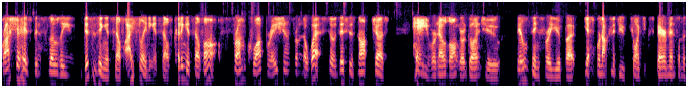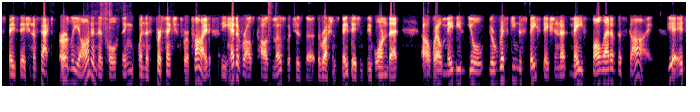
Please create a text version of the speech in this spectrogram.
Russia has been slowly distancing itself, isolating itself, cutting itself off from cooperation from the West. So this is not just, hey, we're no longer going to build things for you, but yes, we're not going to do joint experiments on the space station. In fact, early on in this whole thing, when the first sanctions were applied, the head of Roscosmos, which is the, the Russian space agency, warned that uh, well, maybe you'll you're the space station that may fall out of the sky. Yeah, it's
